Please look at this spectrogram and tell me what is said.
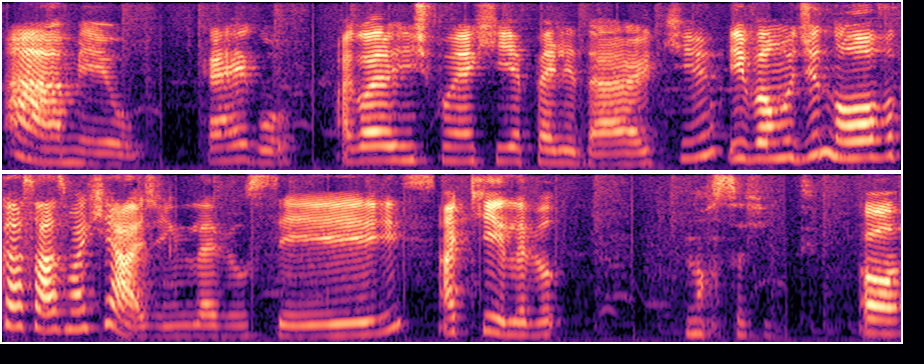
Ah, meu. Carregou. Agora a gente põe aqui a pele dark. E vamos de novo caçar as maquiagens. Level 6. Aqui, level... Nossa, gente. Ó,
